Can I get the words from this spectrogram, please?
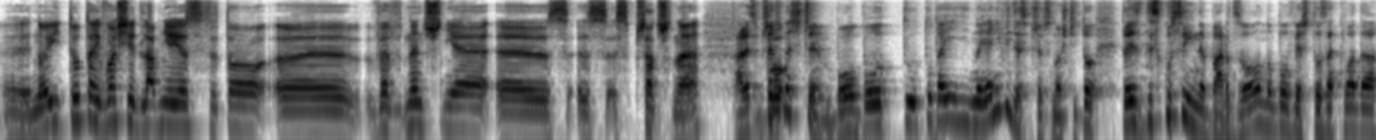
E, no i tutaj właśnie dla mnie jest to e, wewnętrznie e, sprzeczne. Ale sprzeczne bo... z czym? Bo, bo tu, tutaj no ja nie widzę sprzeczności. To, to jest dyskusyjne bardzo, no bo wiesz, to zakłada,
